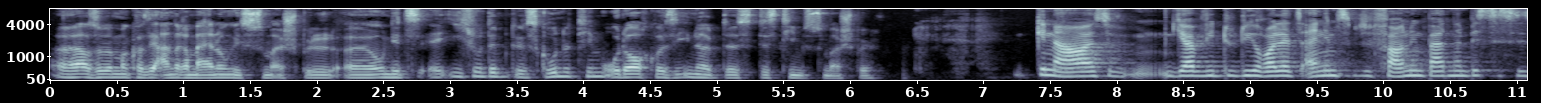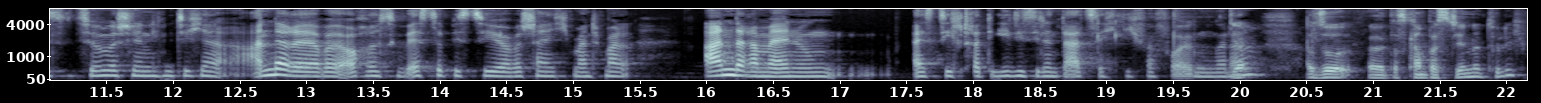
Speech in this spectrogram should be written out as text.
Äh, also wenn man quasi anderer Meinung ist zum Beispiel. Äh, und jetzt äh, ich und das Gründerteam oder auch quasi innerhalb des, des Teams zum Beispiel. Genau, also ja, wie du die Rolle jetzt einnimmst, ob du Founding Partner bist, ist die Situation wahrscheinlich natürlich eine andere, aber auch als Investor bist du ja wahrscheinlich manchmal anderer Meinung als die Strategie, die sie dann tatsächlich verfolgen, oder? Ja, also äh, das kann passieren natürlich,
